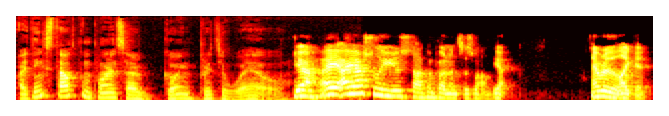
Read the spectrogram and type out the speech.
I think styled components are going pretty well. Yeah, I, I actually use styled components as well. Yeah, I really like it.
